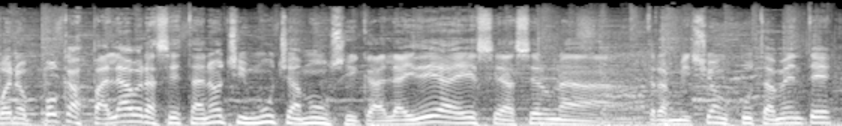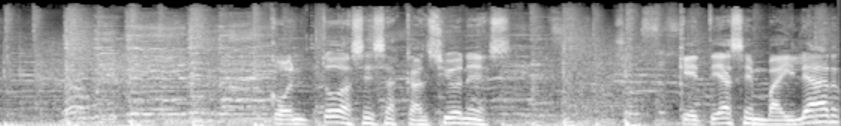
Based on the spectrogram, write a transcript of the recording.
Bueno, pocas palabras esta noche y mucha música. La idea es hacer una transmisión justamente con todas esas canciones que te hacen bailar.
